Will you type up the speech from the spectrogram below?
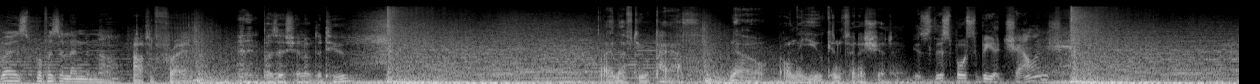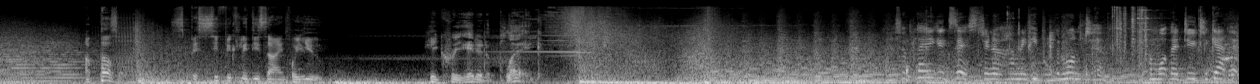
Where's Professor Langdon now? Out of frame. And in possession of the tube? I left you a path. Now, only you can finish it. Is this supposed to be a challenge? A puzzle specifically designed for you. He created a plague. If a plague exists, do you know how many people would want it? And what they'd do to get it?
